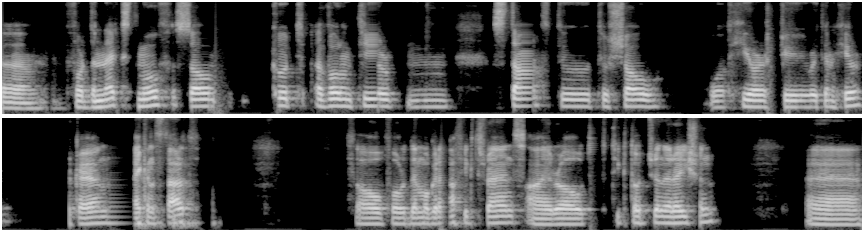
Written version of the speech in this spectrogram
uh, for the next move. So could a volunteer um, start to to show what he or she written here? Okay, I can start. So for demographic trends, I wrote TikTok generation. Uh,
